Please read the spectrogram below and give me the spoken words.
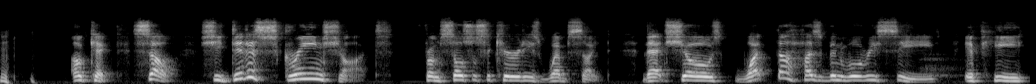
okay, so she did a screenshot from Social Security's website that shows what the husband will receive if he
